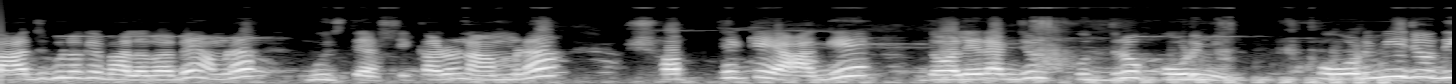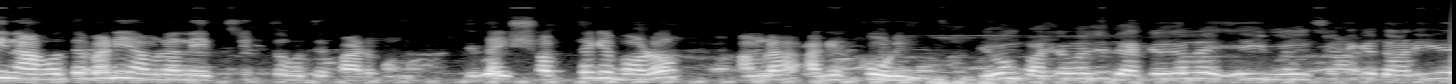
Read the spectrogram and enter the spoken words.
কাজগুলোকে ভালোভাবে আমরা বুঝতে আসি। কারণ আমরা সব থেকে আগে দলের একজন ক্ষুদ্র কর্মী। কর্মী যদি না হতে পারি আমরা নেতৃত্ব হতে পারব না। তাই সব থেকে বড় আমরা আগে কর্মী। এবং পাশাপাশি দেখা গেল এই মঞ্চে থেকে দাঁড়িয়ে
